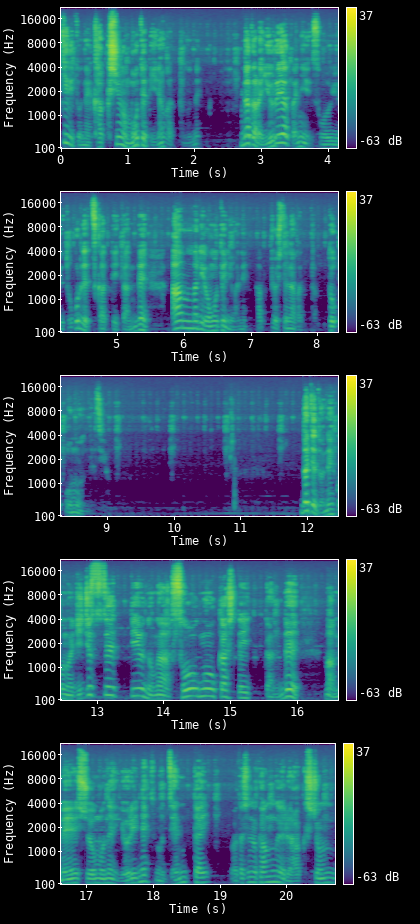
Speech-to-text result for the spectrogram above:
きりとね確信を持てていなかったのねだから緩やかにそういうところで使っていたんであんまり表にはね発表してなかったと思うんですよだけどねこの技術性っていうのが総合化していったんでまあ名称もねよりねその全体私の考えるアクション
